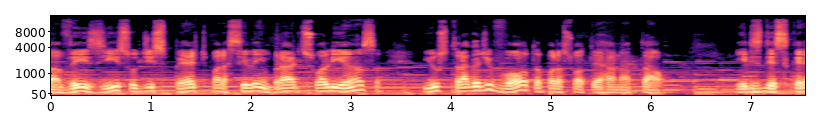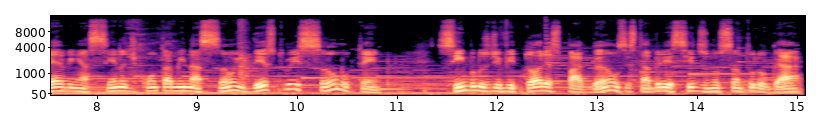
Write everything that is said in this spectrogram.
Talvez isso o desperte para se lembrar de sua aliança e os traga de volta para sua terra natal. Eles descrevem a cena de contaminação e destruição no templo símbolos de vitórias pagãos estabelecidos no santo lugar,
